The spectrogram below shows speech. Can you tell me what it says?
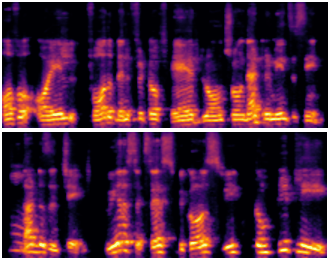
of a oil for the benefit of hair, long, strong, that remains the same. Mm. That doesn't change. We are a success because we completely,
